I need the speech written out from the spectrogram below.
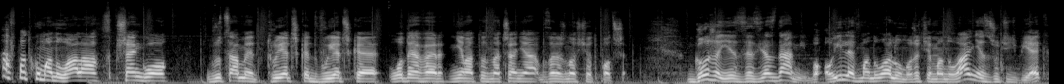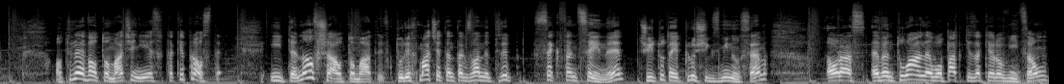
a w przypadku manuala sprzęgło wrzucamy trójeczkę, dwójeczkę, whatever, nie ma to znaczenia w zależności od potrzeb. Gorzej jest ze zjazdami, bo o ile w manualu możecie manualnie zrzucić bieg, o tyle w automacie nie jest to takie proste. I te nowsze automaty, w których macie ten tak zwany tryb sekwencyjny, czyli tutaj plusik z minusem oraz ewentualne łopatki za kierownicą,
